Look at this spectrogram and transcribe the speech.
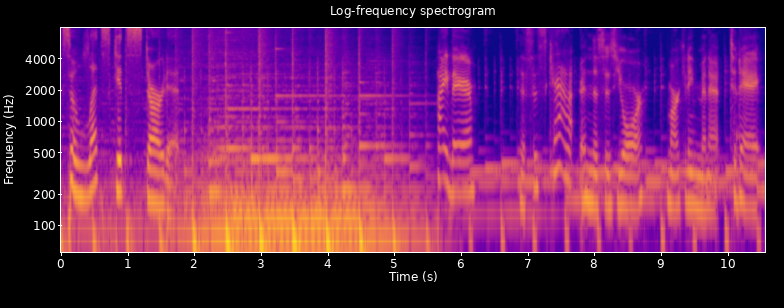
So let's get started. Hi there. This is Kat, and this is your Marketing Minute. Today,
